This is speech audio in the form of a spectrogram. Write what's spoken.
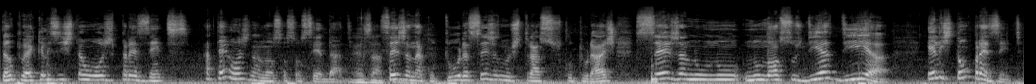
Tanto é que eles estão hoje presentes, até hoje, na nossa sociedade. Exato. Seja na cultura, seja nos traços culturais, seja no, no, no nosso dia a dia. Eles estão presentes.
